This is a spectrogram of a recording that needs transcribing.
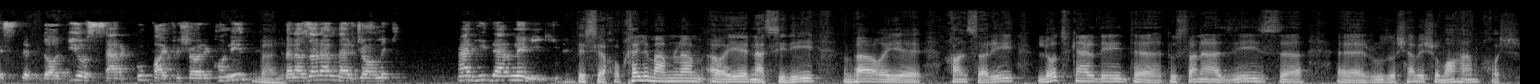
استبدادی و سرکوب پایفشاری کنید. بله. به نظرم در جامعه طرحی در نمیگیره. بسیار خب خیلی ممنونم آقای نصیری و آقای خانساری. لطف کردید. دوستان عزیز روز و شب شما هم خوش.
